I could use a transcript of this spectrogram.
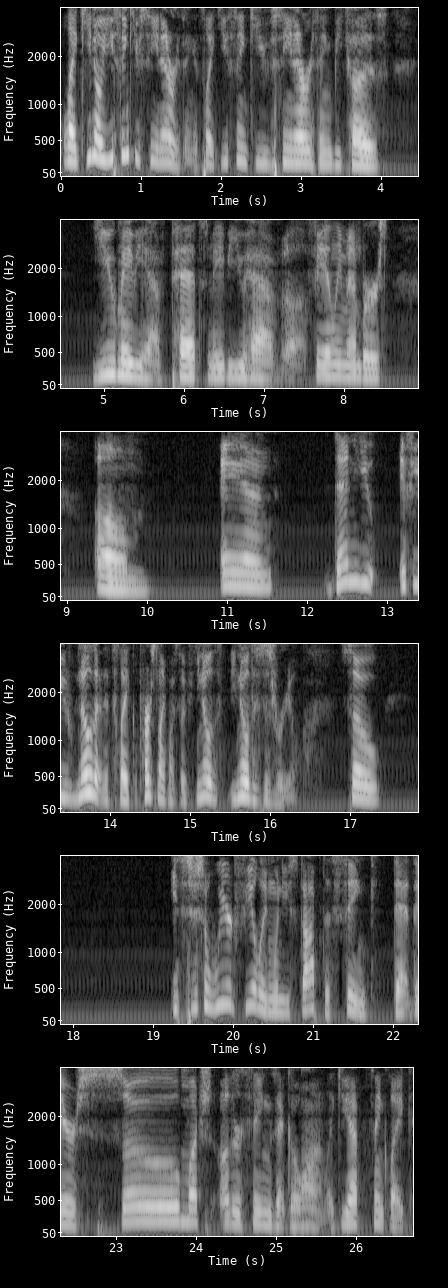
like you know you think you've seen everything it's like you think you've seen everything because you maybe have pets maybe you have uh, family members um and then you if you know that it's like a person like myself you know this, you know this is real so it's just a weird feeling when you stop to think that there's so much other things that go on like you have to think like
